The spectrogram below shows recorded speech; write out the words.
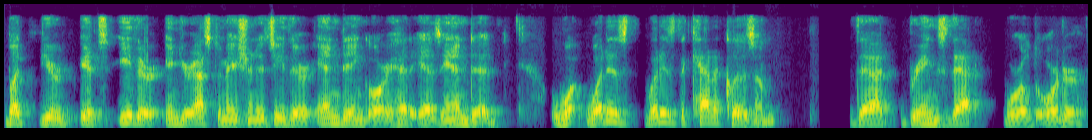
but you're, it's either in your estimation, it's either ending or it has ended. What what is what is the cataclysm that brings that world order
